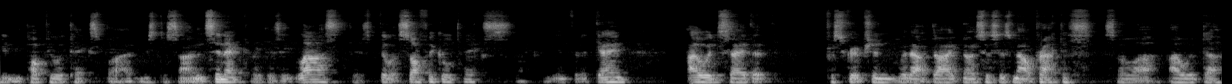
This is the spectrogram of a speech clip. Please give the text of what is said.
in popular texts by Mr. Simon Sinek. Leaders Eat Last. There's philosophical texts like The Infinite Game. I would say that prescription without diagnosis is malpractice. So uh, I would uh,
